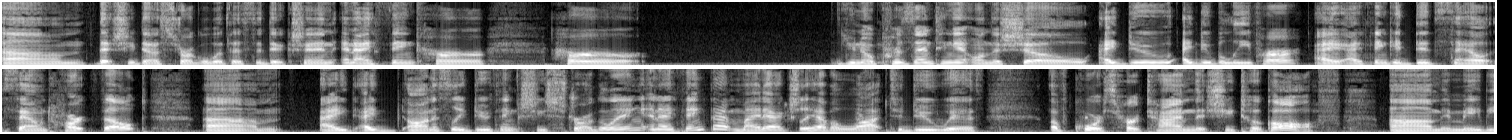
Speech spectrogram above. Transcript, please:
um, that she does struggle with this addiction. And I think her, her, you know presenting it on the show i do i do believe her i i think it did sound sound heartfelt um I, I honestly do think she's struggling. And I think that might actually have a lot to do with, of course, her time that she took off. Um, and maybe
